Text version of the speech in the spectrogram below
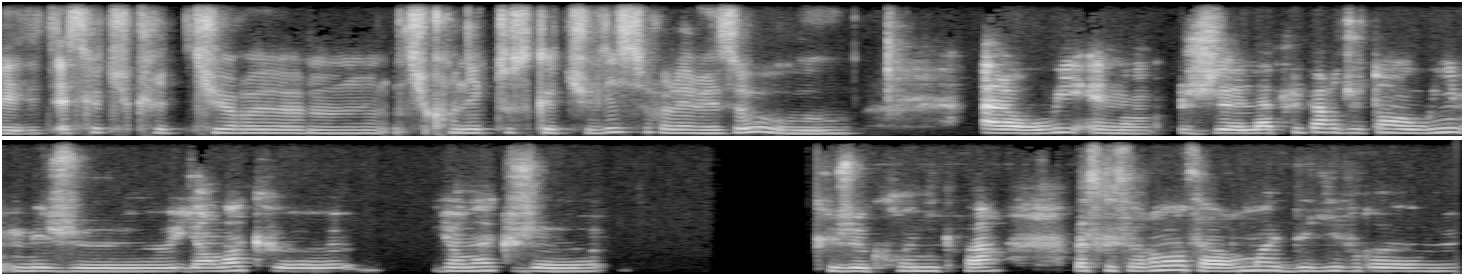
Est-ce que tu, tu, euh, tu chroniques tout ce que tu lis sur les réseaux ou... Alors oui et non. Je, la plupart du temps oui, mais je, il y en a que, il y en a que je, que je chronique pas parce que c'est vraiment ça va vraiment être des livres euh,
